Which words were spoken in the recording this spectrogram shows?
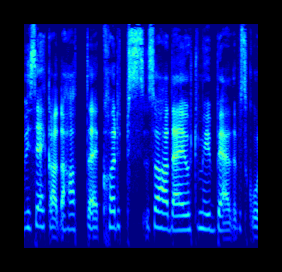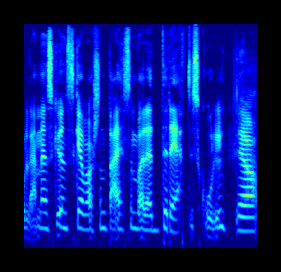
Hvis jeg ikke hadde hatt eh, korps, så hadde jeg gjort det mye bedre på skole. Men jeg skulle ønske jeg var som deg, som bare dret i skolen. Ja,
